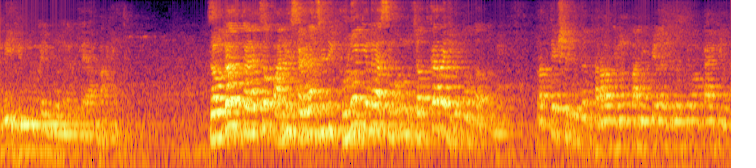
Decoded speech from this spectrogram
तरी हिंदू काही बोलण्यात तयार नाहीत. चौघात तळ्याचं पाणी सगळ्यांसाठी खुलं केलं असं म्हणून सत्कार घेत होता. प्रत्यक्ष तिथं ठराव घेऊन पाणी केलं गेलं तेव्हा काय केलं?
